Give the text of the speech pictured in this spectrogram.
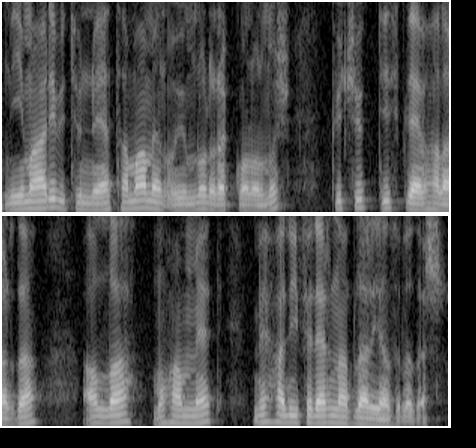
mimari bütünlüğe tamamen uyumlu olarak konulmuş küçük disk levhalarda Allah, Muhammed ve halifelerin adları yazılıdır.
